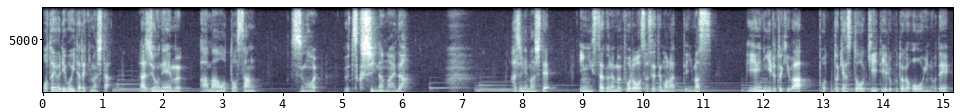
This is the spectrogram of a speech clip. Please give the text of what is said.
お便りをいただきました。ラジオネーム雨音さん。すごい。美しい名前だ。はじめまして。インスタグラムフォローさせてもらっています。家にいる時はポッドキャストを聞いていることが多いので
